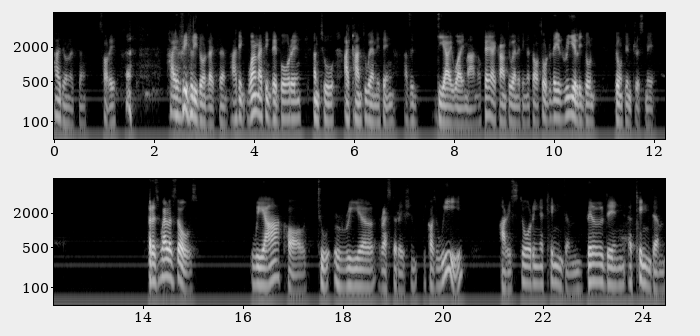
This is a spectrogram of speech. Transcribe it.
I don't like. Sorry. I really don't like them. I think, one, I think they're boring, and two, I can't do anything as a DIY man, okay? I can't do anything at all. So they really don't, don't interest me. But as well as those, we are called to real restoration because we are restoring a kingdom, building a kingdom,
